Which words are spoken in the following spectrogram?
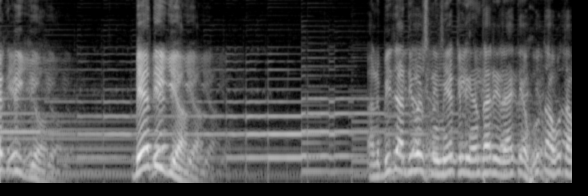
એક દી ગયો બે દી ગયા. અને બીજા દિવસની મેકલી અંધારી રાતે હોતા હોતા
